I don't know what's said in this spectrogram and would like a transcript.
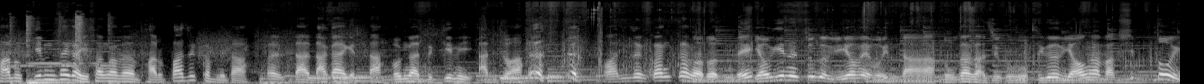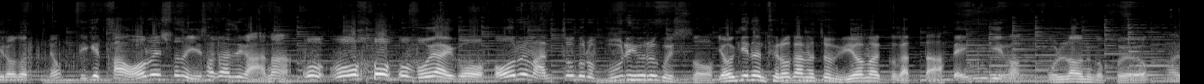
바로 낌새가 이상하면 바로 빠질 겁니다. 나 나가야겠다. 뭔가 느낌이 안 좋아. 완전 꽝꽝 얼었는데 여기는 조금 위험해 보인다. 녹아가지고 지금 영하 막 10도 이러거든요. 이게 다 얼었으면 이상하지가 않아. 오, 오, 오, 뭐야 이거? 얼음 안쪽으로 물이 흐르고 있어. 여기는 들어가면 좀 위험할 것 같다. 냉기 막 올라오는 거 보여요? 아,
